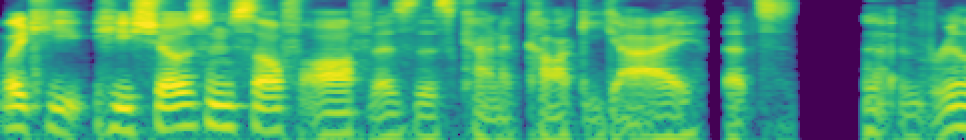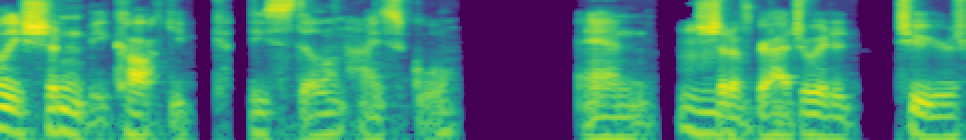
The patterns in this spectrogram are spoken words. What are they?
like he he shows himself off as this kind of cocky guy that's uh, really shouldn't be cocky because he's still in high school and Mhm. should have graduated 2 years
